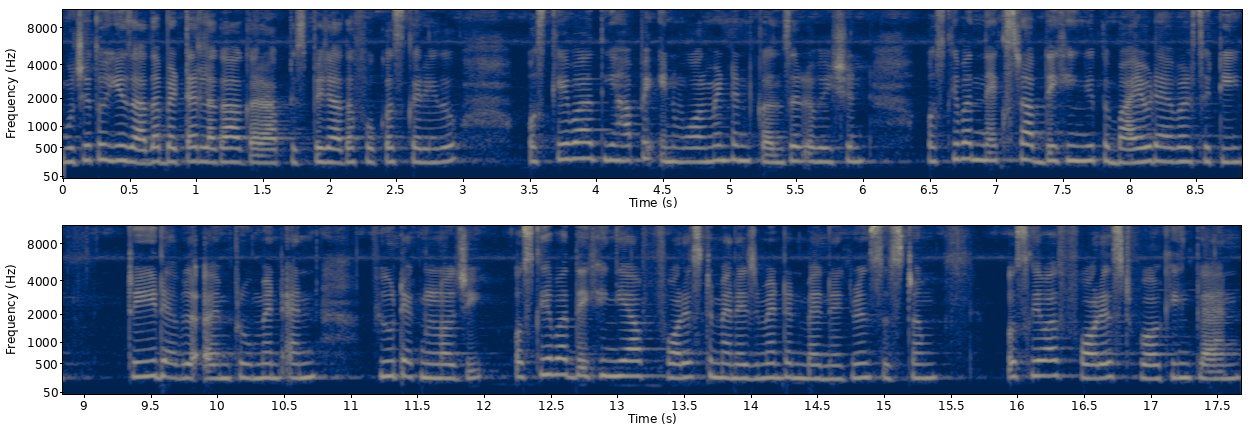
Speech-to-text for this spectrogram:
मुझे तो ये ज़्यादा बेटर लगा अगर आप इस पर ज़्यादा फोकस करें तो। उसके बाद यहाँ पे इन्वायरमेंट एंड कंजर्वेशन उसके बाद नेक्स्ट आप देखेंगे तो biodiversity tree develop improvement and few technology उसके बाद देखेंगे आप forest management and management system उसके बाद फॉरेस्ट वर्किंग प्लान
